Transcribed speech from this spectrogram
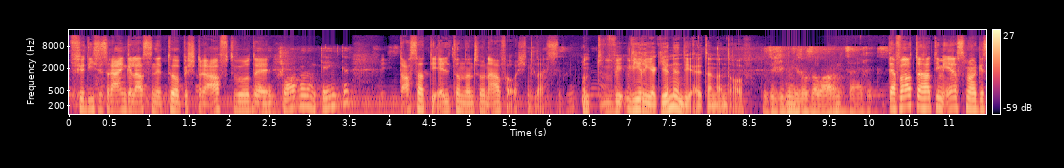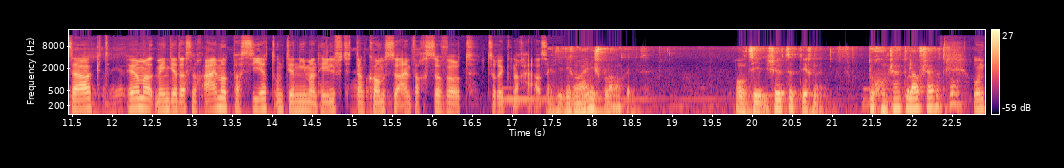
für dieses reingelassene Tor bestraft wurde. Geschlagen und gegenkt. Das hat die Eltern dann schon aufhorchen lassen. Und wie, wie, reagieren denn die Eltern dann drauf? Das ist irgendwie so ein Alarmzeichen. Der Vater hat ihm erstmal gesagt, hör mal, wenn dir das noch einmal passiert und dir niemand hilft, dann kommst du einfach sofort zurück nach Hause. Wenn sie dich noch einmal und sie schützt dich nicht. Du kommst auch, du laufst einfach davon. Und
